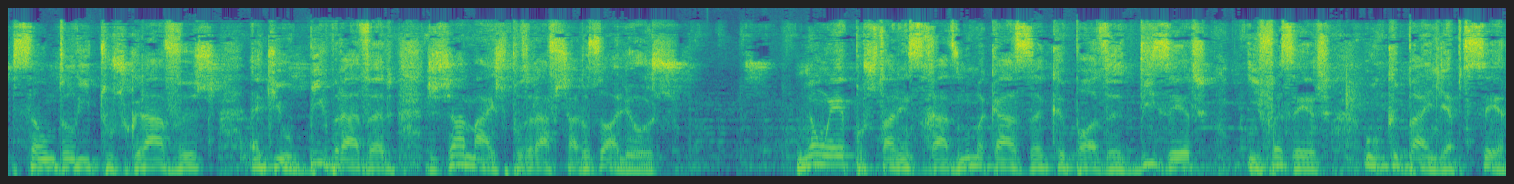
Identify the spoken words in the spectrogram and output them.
são delitos graves a que o Big Brother jamais poderá fechar os olhos. Não é por estar encerrado numa casa que pode dizer e fazer o que bem lhe apetecer.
